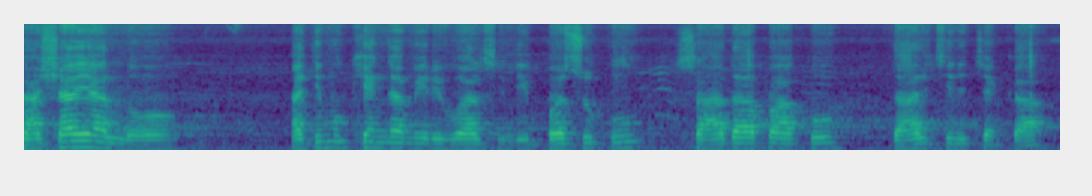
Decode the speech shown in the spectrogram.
కషాయాల్లో అతి ముఖ్యంగా మీరు ఇవ్వాల్సింది పసుపు సాదాపాకు దాల్చిన చెక్క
